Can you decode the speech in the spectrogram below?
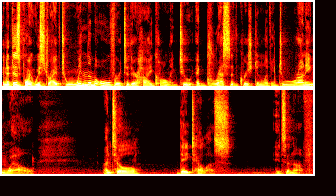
And at this point, we strive to win them over to their high calling, to aggressive Christian living, to running well, until they tell us it's enough.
